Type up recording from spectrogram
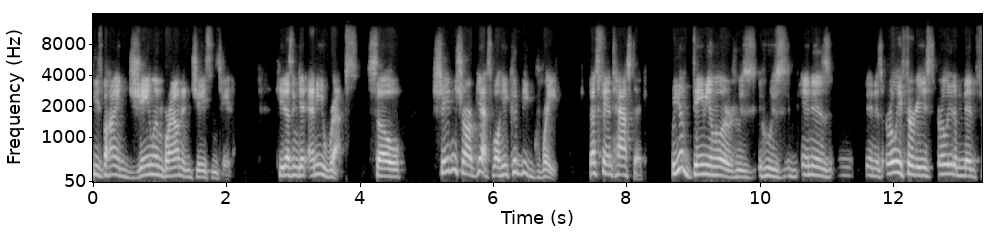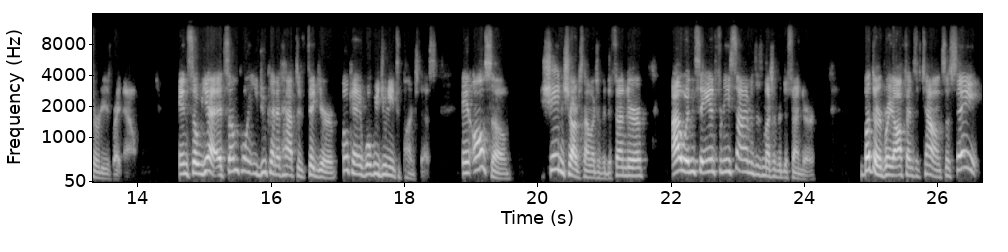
He's behind Jaylen Brown and Jason Tatum. He doesn't get any reps. So Shaedon Sharpe, yes, well, he could be great. That's fantastic. But you have Damian Lillard, who's who's in his in his early 30s, early to mid 30s right now. And so, yeah, at some point you do kind of have to figure, okay, well, we do need to punch this. And also, Shaedon Sharpe's not much of a defender. I wouldn't say Anthony Simons is much of a defender, but they're a great offensive talent. So, say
